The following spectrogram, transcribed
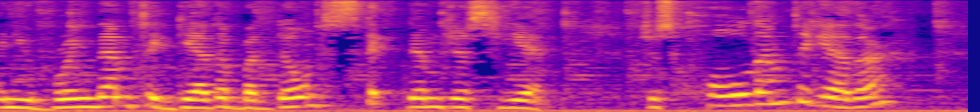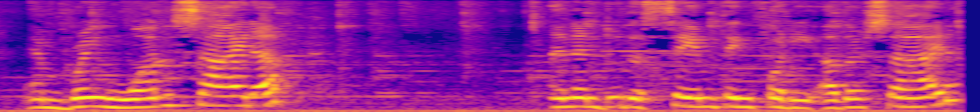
and you bring them together, but don't stick them just yet. Just hold them together and bring one side up and then do the same thing for the other side.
